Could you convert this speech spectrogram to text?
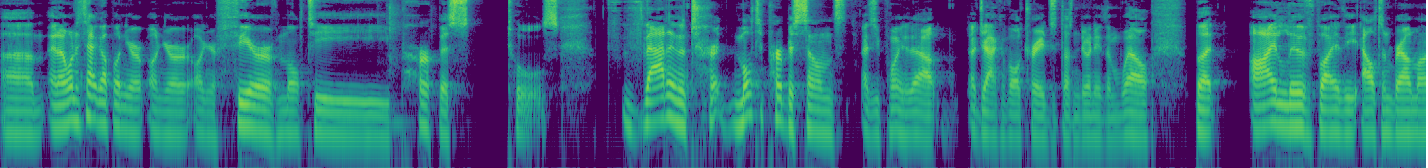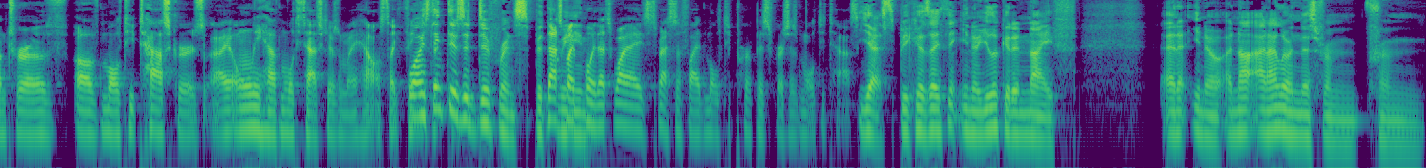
um, and I want to tag up on your on your on your fear of multi-purpose tools. That in a ter- multi-purpose sounds, as you pointed out, a jack of all trades. It doesn't do any of them well, but I live by the Alton Brown mantra of of multitaskers. I only have multitaskers in my house. Like, well i that- think there's a difference between that's my point. That's why I specified multi-purpose versus multitask. Yes, because I think you know you look at a knife, and you know, and I, and I learned this from from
